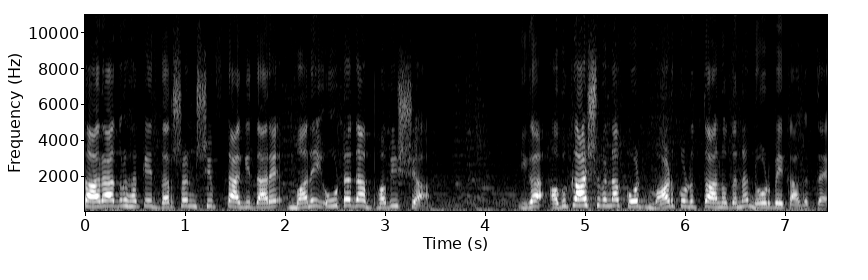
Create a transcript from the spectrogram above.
ಕಾರಾಗೃಹಕ್ಕೆ ದರ್ಶನ್ ಶಿಫ್ಟ್ ಆಗಿದ್ದಾರೆ. ಮನೆ ಊಟದ ಭವಿಷ್ಯ ಈಗ ಅವಕಾಶವನ್ನ ಕೋರ್ಟ್ ಮಾಡಿಕೊಡುತ್ತಾ ಅನ್ನೋದನ್ನ ನೋಡ್ಬೇಕಾಗತ್ತೆ.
